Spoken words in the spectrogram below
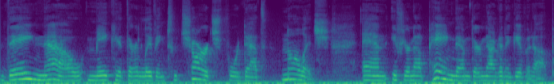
they now make it their living to charge for that knowledge. And if you're not paying them, they're not going to give it up.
